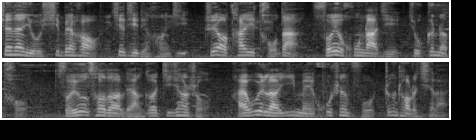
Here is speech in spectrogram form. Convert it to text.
现在有西北号接替领航机，只要他一投弹，所有轰炸机就跟着投。左右侧的两个机枪手还为了一枚护身符争吵了起来。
